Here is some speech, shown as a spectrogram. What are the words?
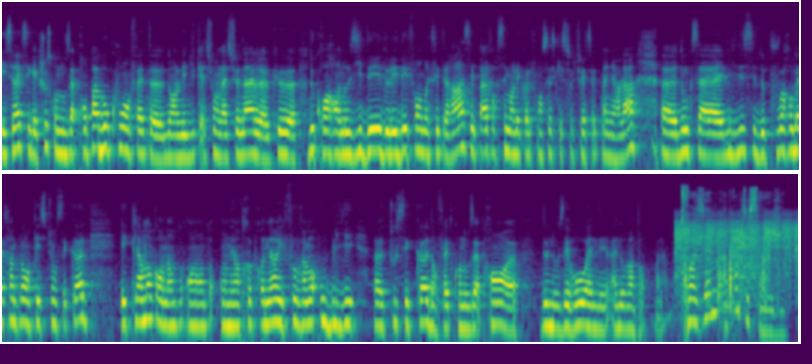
Et c'est vrai que c'est quelque chose qu'on nous apprend pas beaucoup en fait dans l'éducation nationale que de croire en nos idées, de les défendre, etc. C'est pas forcément l'école française qui est structurée de cette manière-là. donc l'idée c'est de pouvoir remettre un peu en question ces codes. Et clairement, quand on, est entrepreneur, il faut vraiment oublier tous ces codes en fait qu'on nous apprend de nos zéros à, nos 20 ans. Troisième apprentissage.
